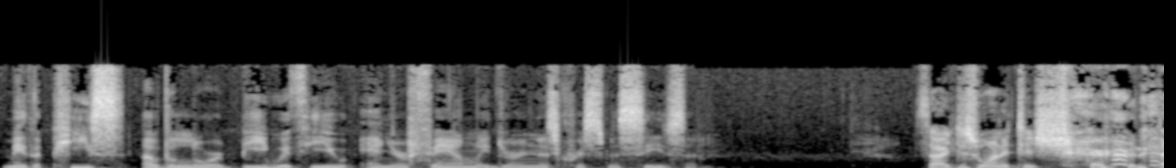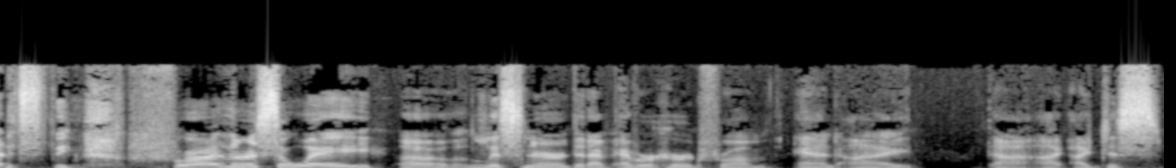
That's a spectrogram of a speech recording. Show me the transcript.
may the peace of the Lord be with you and your family during this Christmas season. So I just wanted to share that it's the furthest away uh, listener that I've ever heard from, and I, uh, I, I just,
